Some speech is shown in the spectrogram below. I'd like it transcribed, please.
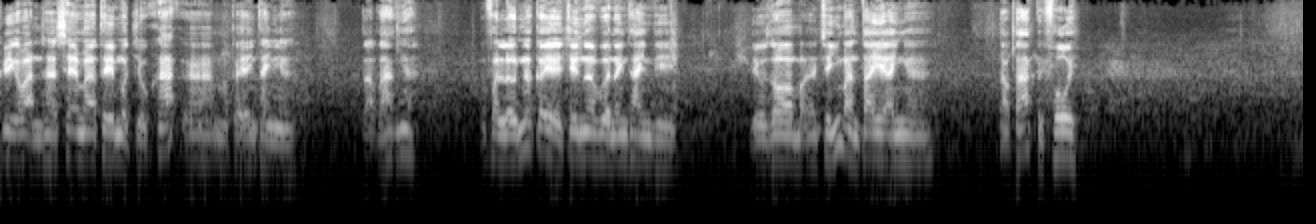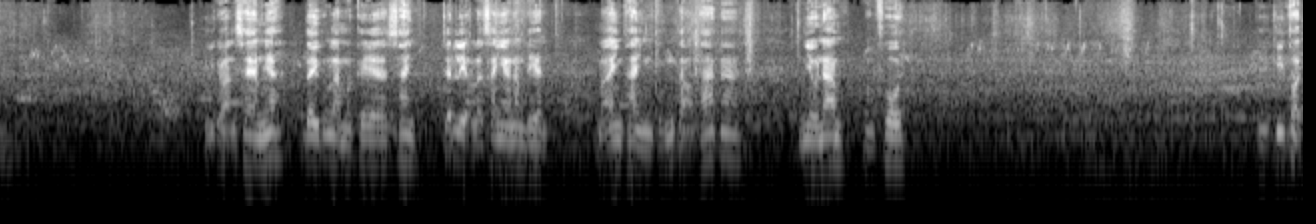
Quý các bạn xem à, thêm một chiều khác à, mà cây anh Thành tạo tác nhé. Phần lớn các cây ở trên vườn anh Thành thì đều do chính bàn tay anh tạo tác từ phôi. Các bạn xem nhé. Đây cũng là một cây à, xanh, chất liệu là xanh e Nam Điền mà anh Thành cũng tạo tác à, nhiều năm bằng phôi. Kỹ thuật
